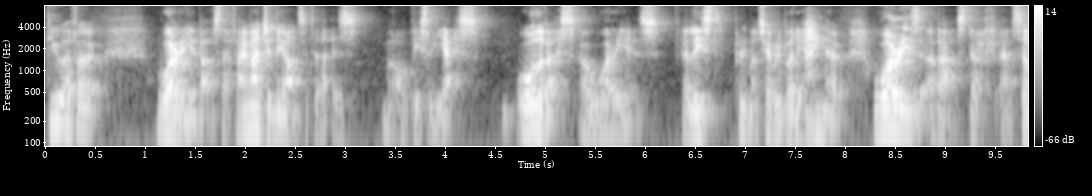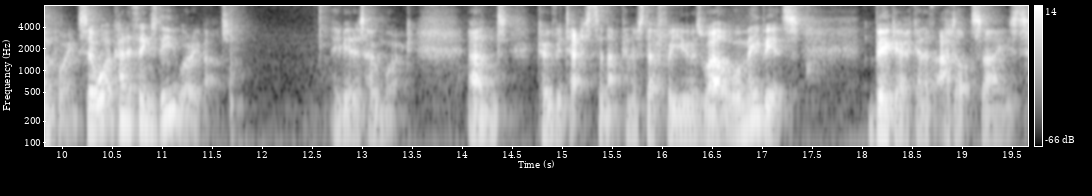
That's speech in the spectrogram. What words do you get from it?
Do you ever worry about stuff? I imagine the answer to that is, well, obviously, yes. All of us are worriers. At least, pretty much everybody I know worries about stuff at some point. So, what kind of things do you worry about? Maybe it is homework and COVID tests and that kind of stuff for you as well. Or maybe it's bigger, kind of adult sized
